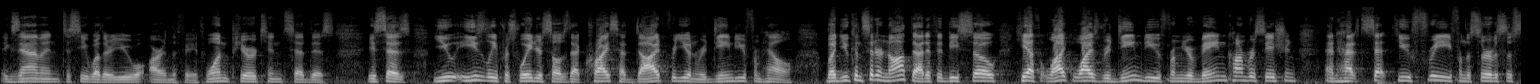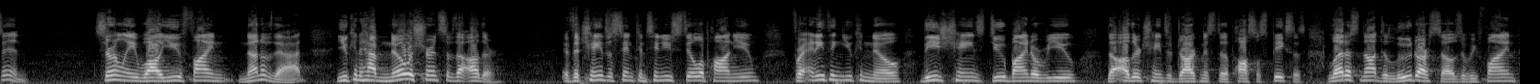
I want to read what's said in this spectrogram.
examine to see whether you are in the faith. One Puritan said this. He says, You easily persuade yourselves that Christ hath died for you and redeemed you from hell. But you consider not that, if it be so, he hath likewise redeemed you from your vain conversation and hath set you free from the service of sin. Certainly, while you find none of that, you can have no assurance of the other. If the chains of sin continue still upon you, for anything you can know, these chains do bind over you the other chains of darkness the apostle speaks of. Let us not delude ourselves if we find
